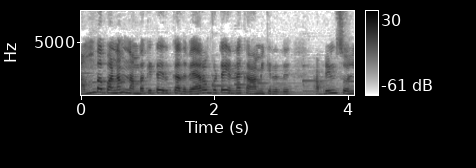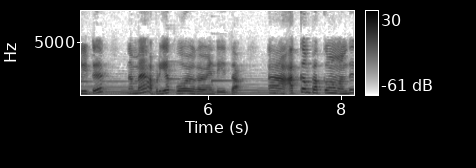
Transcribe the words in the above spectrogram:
நம்ம பணம் நம்ம கிட்ட இருக்காது வேறவங்க கிட்ட என்ன காமிக்கிறது? அப்படின்னு சொல்லிட்டு நம்ம அப்படியே போக வேண்டியதுதான். அக்கம் பக்கம் வந்து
